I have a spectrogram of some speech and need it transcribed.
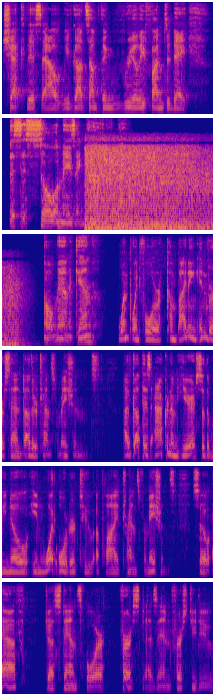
Check this out. We've got something really fun today. This is so amazing. Oh man, again? 1.4 Combining Inverse and Other Transformations. I've got this acronym here so that we know in what order to apply transformations. So F just stands for first, as in first you do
